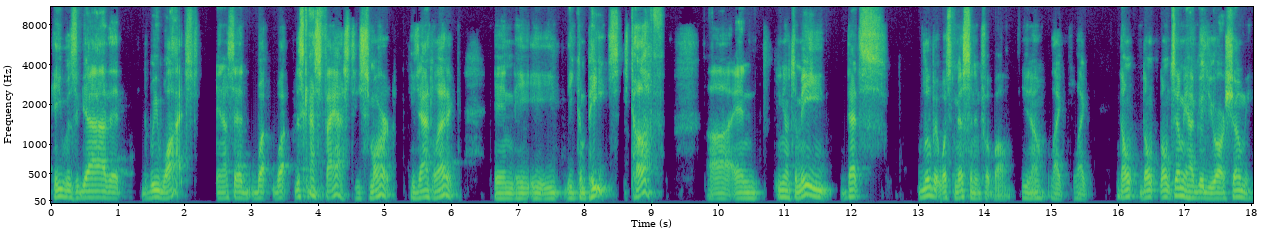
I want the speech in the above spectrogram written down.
he was a guy that we watched. And I said, what, what, this guy's fast. He's smart. He's athletic and he, he, he competes. He's tough. Uh, and, you know, to me, that's a little bit what's missing in football, you know, like, like, don't, don't, don't tell me how good you are. Show me.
